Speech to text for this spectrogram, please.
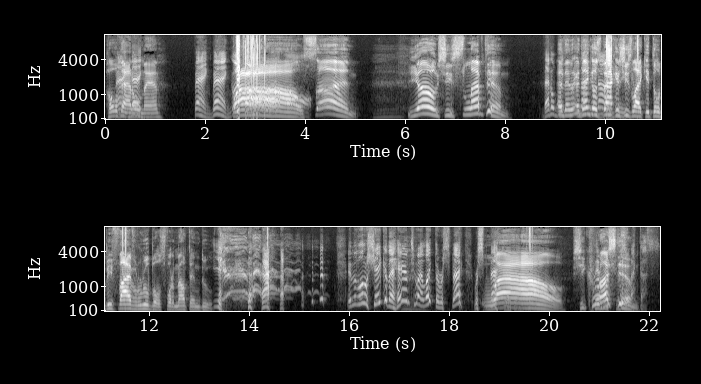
Hold Bang, that, bang. old man. Bang, bang. Oh! Oh, son. Yo, she slept him. That'll be And then and then goes $3.99, back and she's like, it'll be five rubles for Mountain Dew. And the little shake of the hand too. I like the respect. Respect. Wow. She crushed him. us.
